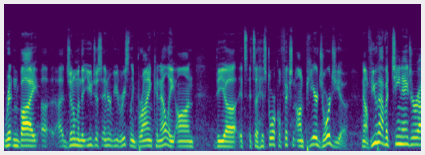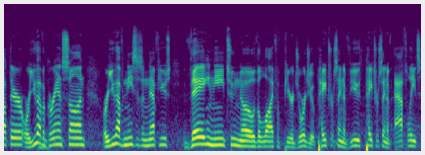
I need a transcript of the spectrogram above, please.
written by a, a gentleman that you just interviewed recently, Brian Kennelly, on the uh, it's it's a historical fiction on Pier Giorgio. Now, if you have a teenager out there, or you have a grandson, or you have nieces and nephews, they need to know the life of Pier Giorgio, patron saint of youth, patron saint of athletes.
